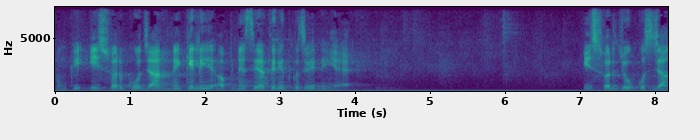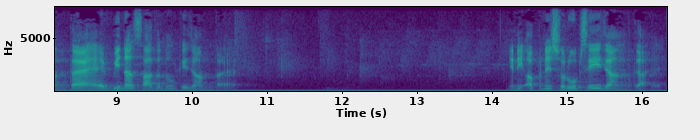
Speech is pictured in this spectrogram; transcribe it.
क्योंकि ईश्वर को जानने के लिए अपने से अतिरिक्त कुछ भी नहीं है। ईश्वर जो कुछ जानता है, बिना साधनों के जानता है। यानी अपने स्वरूप से ही जानता है।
